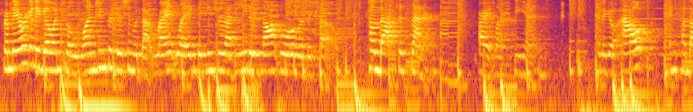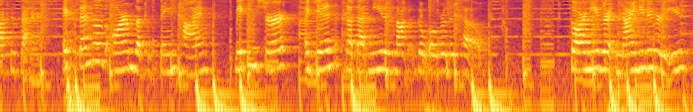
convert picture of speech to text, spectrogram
From there, we're gonna go into a lunging position with that right leg, making sure that knee does not go over the toe. Come back to center. All right, let's begin. Gonna go out and come back to center. Extend those arms at the same time, making sure, again, that that knee does not go over the toe. So our knees are at 90 degrees,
